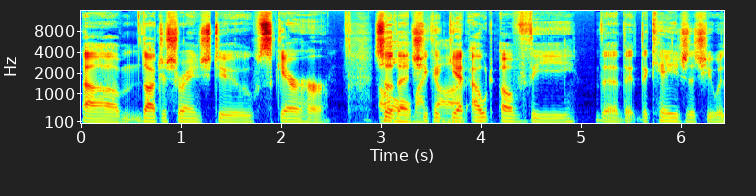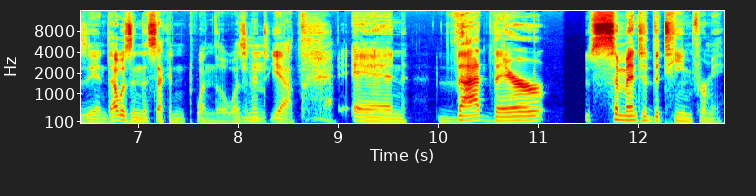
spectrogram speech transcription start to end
um, Doctor Strange to scare her, so Oh that she could God. get out of the, the the the cage that she was in. That was in the second one, though, wasn't it? Yeah, and that there cemented the team for me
